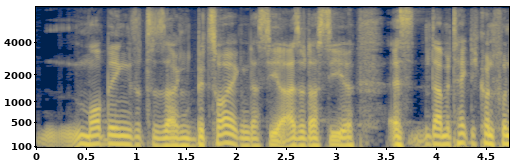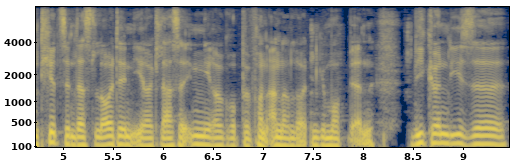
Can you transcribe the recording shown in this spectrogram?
Mobbing sozusagen bezeugen, dass sie, also dass sie es damit täglich konfrontiert sind, dass Leute in ihrer Klasse, in ihrer Gruppe von anderen Leuten gemobbt werden. Wie können diese,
